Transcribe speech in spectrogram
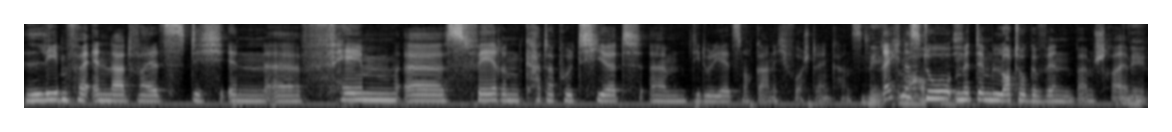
Leben verändert, weil es dich in äh, Fame-Sphären katapultiert, ähm, die du dir jetzt noch gar nicht vorstellen kannst. Nee, Rechnest du nicht. mit dem Lottogewinn beim Schreiben? Nee.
